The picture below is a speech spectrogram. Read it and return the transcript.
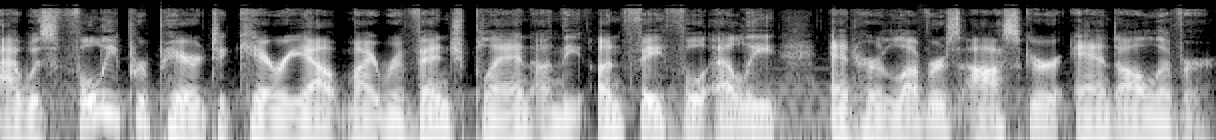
I was fully prepared to carry out my revenge plan on the unfaithful Ellie and her lovers Oscar and Oliver.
